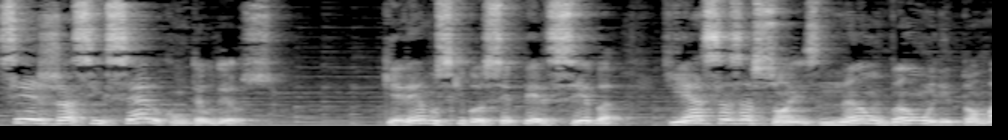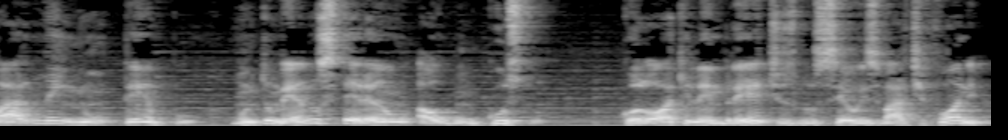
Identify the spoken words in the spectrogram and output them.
Seja sincero com teu Deus. Queremos que você perceba que essas ações não vão lhe tomar nenhum tempo, muito menos terão algum custo. Coloque lembretes no seu smartphone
